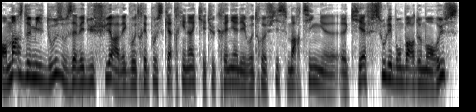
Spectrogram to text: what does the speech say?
En mars 2012, vous avez dû fuir avec votre épouse Katrina, qui est ukrainienne, et votre fils Martin euh, Kiev, sous les bombardements russes.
